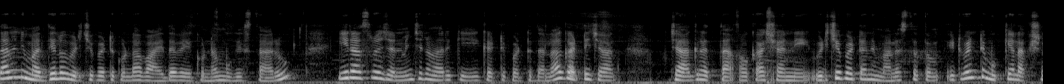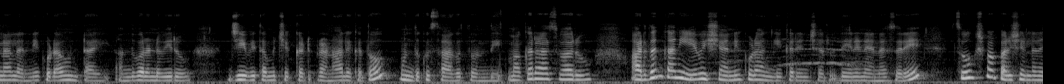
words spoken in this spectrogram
దానిని మధ్యలో విడిచిపెట్టకుండా వాయిదా వేయకుండా ముగిస్తారు. ఈ రాశిలో జన్మించిన వారికి గట్టి పట్టుదల గట్టి జా జాగ్రత్త అవకాశాన్ని విడిచిపెట్టని మనస్తత్వం ఇటువంటి ముఖ్య లక్షణాలన్నీ కూడా ఉంటాయి. అందువలన వీరు జీవితం చిక్కటి ప్రణాళికతో ముందుకు సాగుతుంది. మకర రాశి వారు అర్థం కాని ఏ విషయాన్ని కూడా అంగీకరించరు. దేనినైనా సరే సూక్ష్మ పరిశీలన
